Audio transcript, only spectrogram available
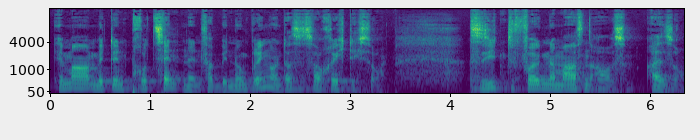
immer mit den Prozenten in Verbindung bringen und das ist auch richtig so. Es sieht folgendermaßen aus. Also,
